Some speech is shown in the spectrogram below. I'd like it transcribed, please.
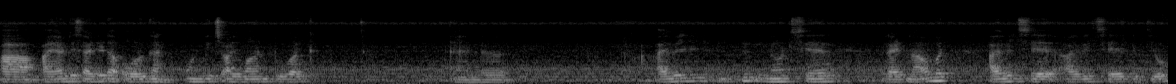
uh, I have decided a organ on which I want to work. And uh, I will not share right now but I will share I will share with you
